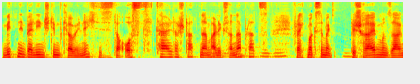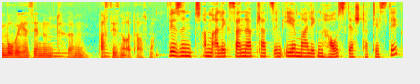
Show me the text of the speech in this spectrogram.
Mitten in Berlin stimmt, glaube ich, nicht. Das ist der Ostteil der Stadt, ne, am Alexanderplatz. Mhm. Vielleicht magst du mal beschreiben und sagen, wo wir hier sind und mhm. ähm, was diesen Ort ausmacht. Wir sind am Alexanderplatz im ehemaligen Haus der Statistik.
